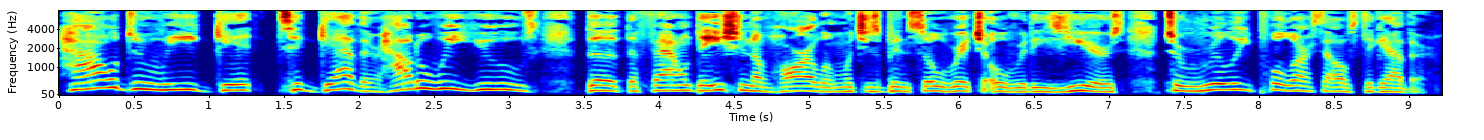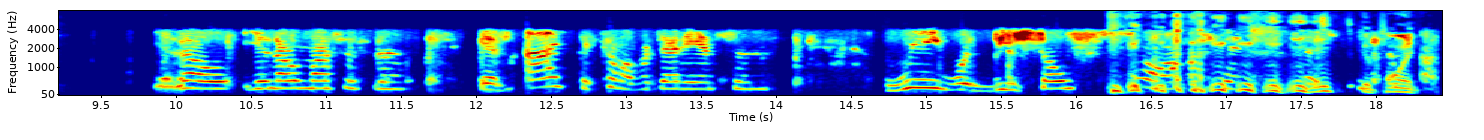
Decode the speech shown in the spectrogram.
how do we get together? How do we use the, the foundation of Harlem, which has been so rich over these years to really pull ourselves together? You know, you know, my sister, if I could come up with that answer, we would be so strong. Good point.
